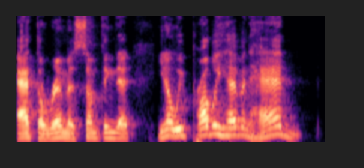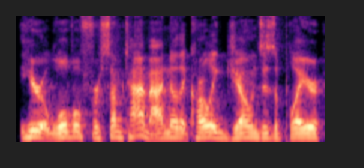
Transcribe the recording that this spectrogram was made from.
at the rim is something that you know we probably haven't had here at Louisville for some time. I know that Carlik Jones is a player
